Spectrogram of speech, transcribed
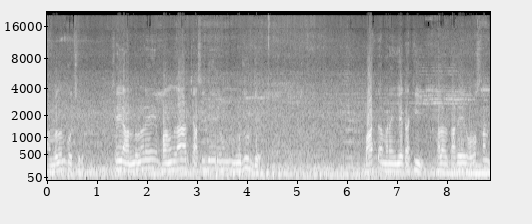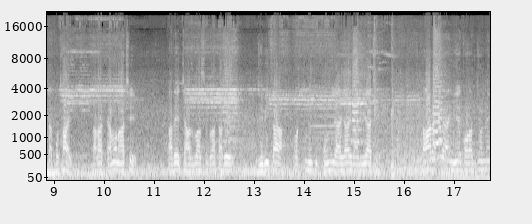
আন্দোলন করছিল সেই আন্দোলনে বাংলার চাষিদের এবং মজুরদের বার্তা মানে ইয়েটা কি তাহলে তাদের অবস্থানটা কোথায় তারা কেমন আছে তাদের চাষবাস বা তাদের জীবিকা অর্থনীতি কোন জায়গায় দাঁড়িয়ে আছে তার একটা ইয়ে করার জন্যে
